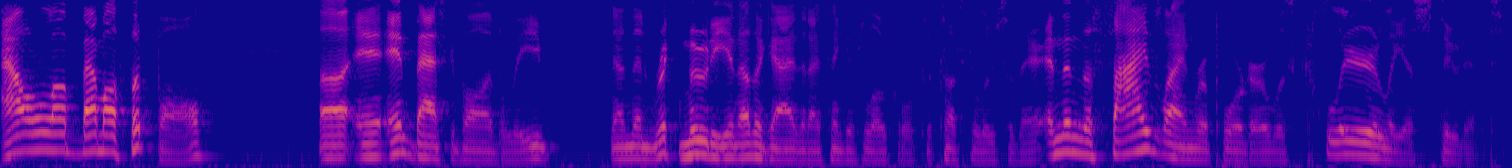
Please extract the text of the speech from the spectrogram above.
Alabama football uh, and, and basketball, I believe. And then Rick Moody, another guy that I think is local to Tuscaloosa there. And then the sideline reporter was clearly a student.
